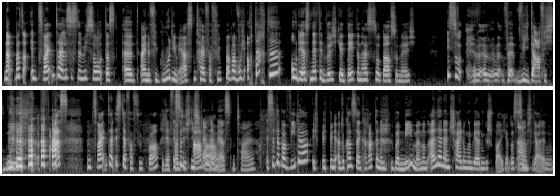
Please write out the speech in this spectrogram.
Na, pass auf, im zweiten Teil ist es nämlich so, dass äh, eine Figur, die im ersten Teil verfügbar war, wo ich auch dachte, oh, der ist nett, den würde ich gerne daten, dann heißt es so, darfst du nicht. Ich so, äh, äh, wie darf ich nicht? Was? Im zweiten Teil ist der verfügbar. Der fand ich nicht aber, geil im ersten Teil. Es sind aber wieder, ich, ich bin, also du kannst deinen Charakter nämlich übernehmen und all deine Entscheidungen werden gespeichert. Das ist ah, ziemlich geil. Cool.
